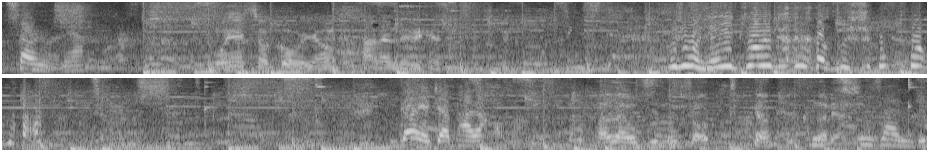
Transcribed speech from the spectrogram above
笑什么呀？我像小狗一样趴在那边。不是，我觉得这桌子真的很不舒服吗？你刚刚也这样趴着好吗？趴在我不是能少这样很可以吃一下你的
